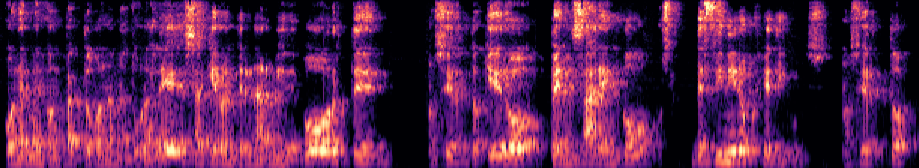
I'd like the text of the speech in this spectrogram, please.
ponerme en contacto con la naturaleza, quiero entrenar mi deporte, ¿no es cierto? Quiero pensar en cómo, definir objetivos, ¿no es cierto?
